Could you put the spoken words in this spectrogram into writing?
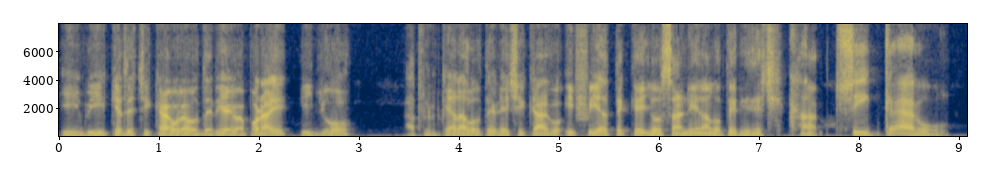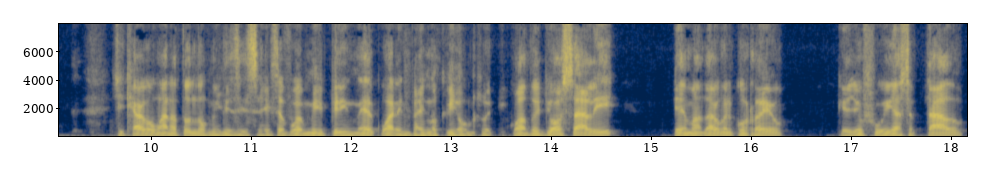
Y vi que de Chicago la lotería iba por ahí, y yo apliqué a la lotería de Chicago, y fíjate que yo salí en la lotería de Chicago. Chicago. Chicago Maratón 2016. Ese fue mi primer 42 kilómetros. Cuando yo salí, que me mandaron el correo, que yo fui aceptado,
